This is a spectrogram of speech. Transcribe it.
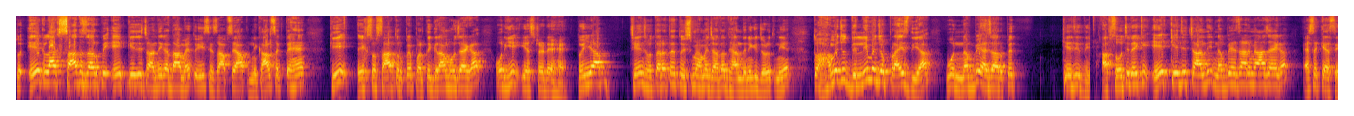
तो एक लाख सात हज़ार रुपए एक केजी चांदी का दाम है तो इस हिसाब से आप निकाल सकते हैं कि एक सौ सात रुपए प्रति ग्राम हो जाएगा और ये यस्टरडे है। तो ये आप चेंज होता रहता है तो इसमें हमें ज़्यादा ध्यान देने की ज़रूरत नहीं है। तो हमें जो दिल्ली में जो प्राइस दिया, वो नब्बे हज़ार रुपए केजी दी। आप सोच रहे कि एक के जी चांदी नब्बे हज़ार में आ जाएगा, ऐसे कैसे?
